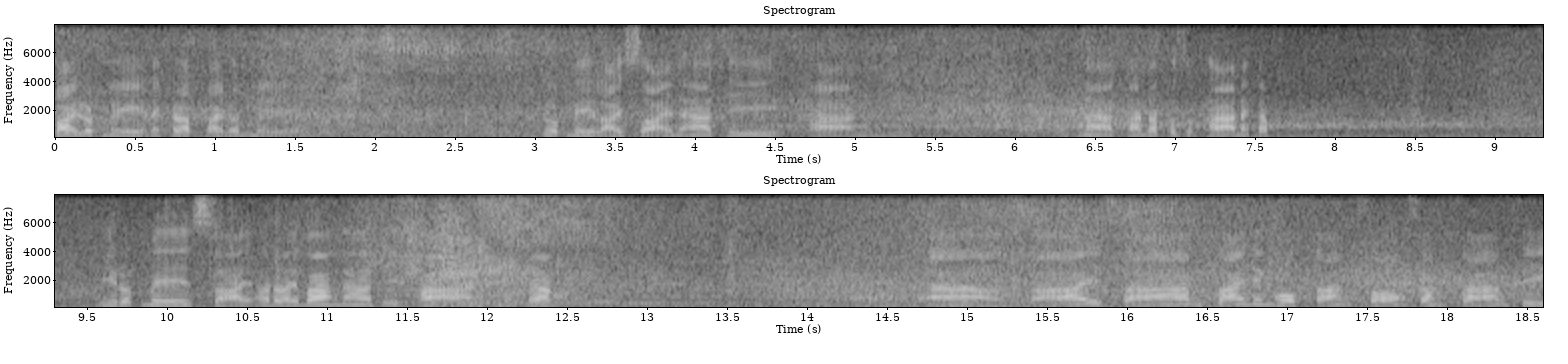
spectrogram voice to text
ป้ายรถเมย์นะครับ ป้ายรถเมย์รถเมย์หลายสายนะฮะที่ผ่านหน้าอาคารรัฐสภานะครับ มีรถเมล์สายอะไรบ้างนะฮะที่ผ่านนะครับ อ่าสายสามสายหนึ่งหกสามสองสามสามสี่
